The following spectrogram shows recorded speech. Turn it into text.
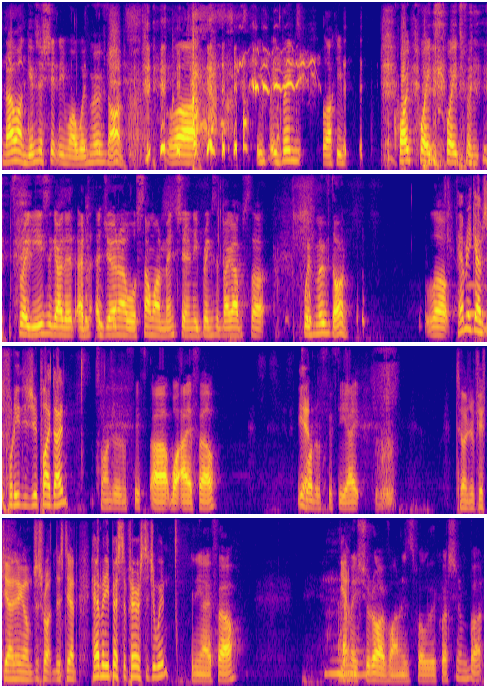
no one gives a shit anymore. We've moved on. Like, he, he brings like he quote tweets tweets from three years ago that a, a journal or someone mentioned, and he brings it back up. So we've moved on. Look, How many games of footy did you play, Dane? 250. Uh, what AFL? Yeah, 258 250. I think I'm just writing this down. How many best of fairest did you win? in the AFL. Yeah. How many should I have won is probably the question. But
